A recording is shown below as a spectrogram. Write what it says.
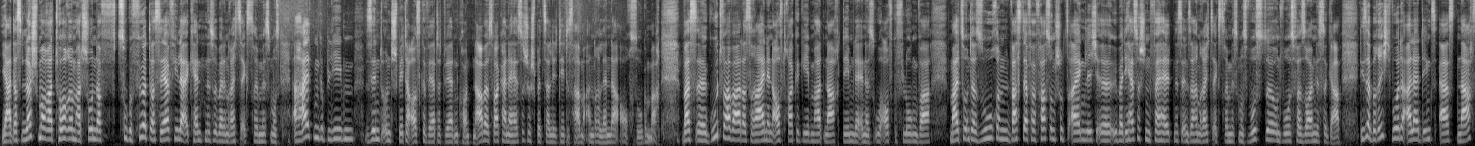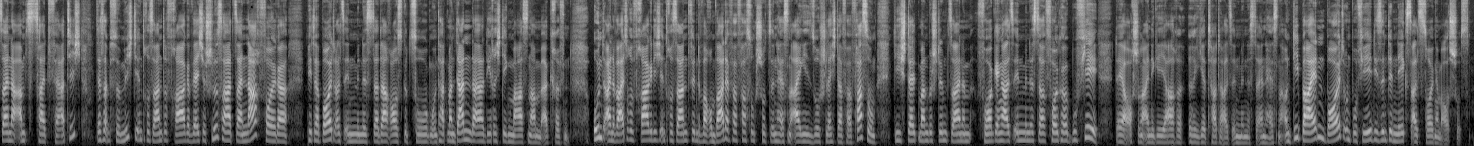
Ja, das Löschmoratorium hat schon dazu geführt, dass sehr viele Erkenntnisse über den Rechtsextremismus erhalten geblieben sind und später ausgewertet werden konnten. Aber es war keine hessische Spezialität, das haben andere Länder auch so gemacht. Was äh, gut war, war, dass Rhein in Auftrag gegeben hat, nachdem der NSU aufgeflogen war, mal zu untersuchen, was der Verfassungsschutz eigentlich äh, über die hessischen Verhältnisse in Sachen Rechtsextremismus wusste und wo es Versäumnisse gab. Dieser Bericht wurde allerdings erst nach seiner Amtszeit fertig. Deshalb ist für mich die interessante Frage, welche Schlüsse hat sein Nachfolger Peter Beuth als Innenminister daraus gezogen und hat man dann da die richtigen Maßnahmen ergriffen? Und eine weitere Frage, die ich interessant finde, warum war der Verfassungsschutz in Hessen eigentlich in so schlechter Verfassung? Die stellt man bestimmt seinem Vorgänger als Innenminister Volker Bouffier, der ja auch schon einige Jahre regiert hatte als Innenminister in Hessen. Und die beiden, Beuth und Bouffier, die sind demnächst als Zeugen im Ausschuss.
